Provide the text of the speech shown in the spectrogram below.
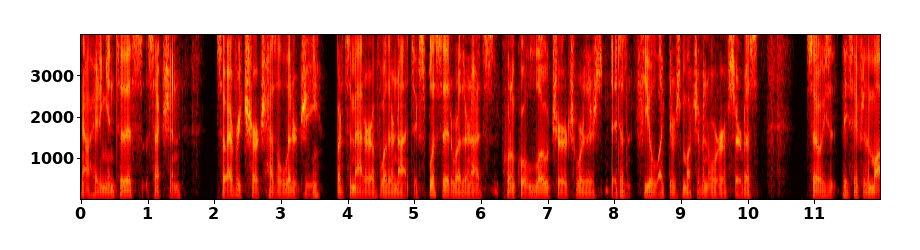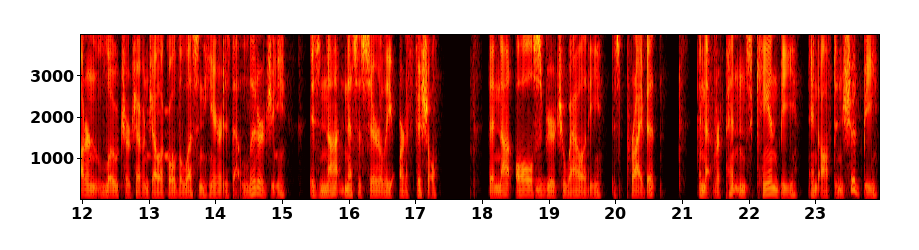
now heading into this section so every church has a liturgy, but it's a matter of whether or not it's explicit or whether or not it's quote unquote low church where there's it doesn't feel like there's much of an order of service. So they say for the modern low church evangelical, the lesson here is that liturgy is not necessarily artificial, that not all mm-hmm. spirituality is private, and that repentance can be, and often should be,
